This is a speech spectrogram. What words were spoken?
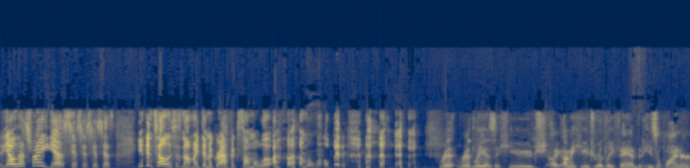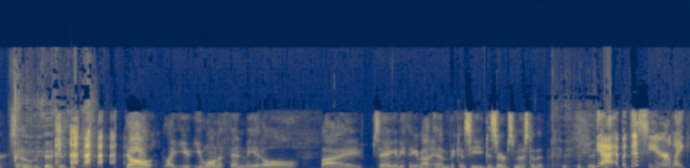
Yeah, oh, that's right. Yes, yes, yes, yes, yes. You can tell this is not my demographic, so I'm a little I'm a little bit Ridley is a huge like I'm a huge Ridley fan, but he's a whiner. So don't like you you won't offend me at all by saying anything about him because he deserves most of it. yeah, but this year, like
